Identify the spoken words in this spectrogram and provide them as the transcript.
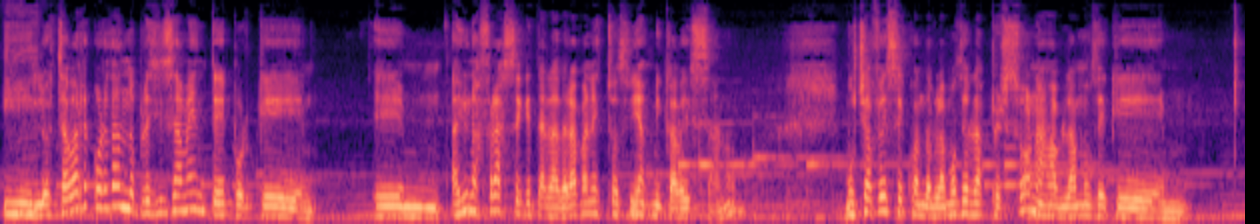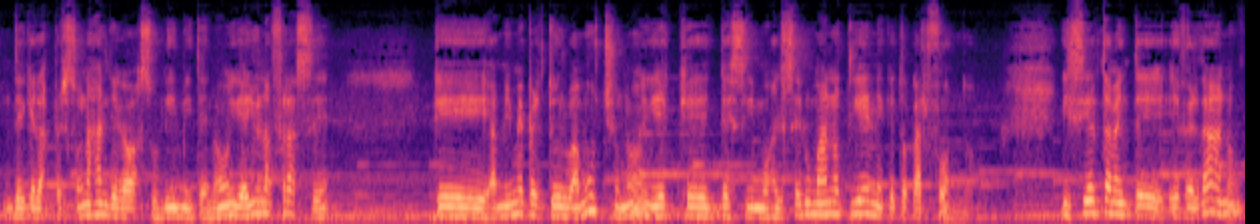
Y lo estaba recordando precisamente porque em, hay una frase que taladraba en estos días mi cabeza, ¿no? Muchas veces cuando hablamos de las personas hablamos de que de que las personas han llegado a su límite, ¿no? Y hay una frase que a mí me perturba mucho, ¿no? Y es que decimos, el ser humano tiene que tocar fondo. Y ciertamente es verdad, ¿no?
